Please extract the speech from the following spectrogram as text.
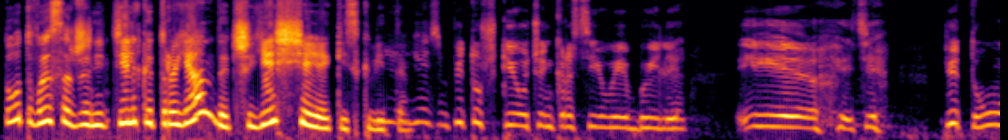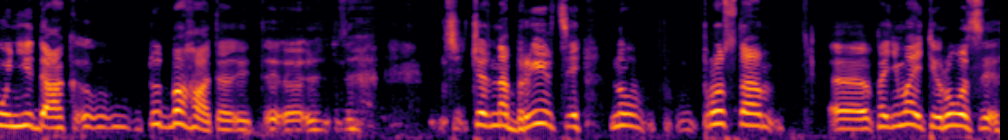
Тут висаджені тільки троянди, чи є ще якісь квіти? И Есть петушки очень красивые были. И эти петуни, да, к- тут багато. э, э, ч- Чернобривцы. Ну, просто, э, понимаете, розы,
